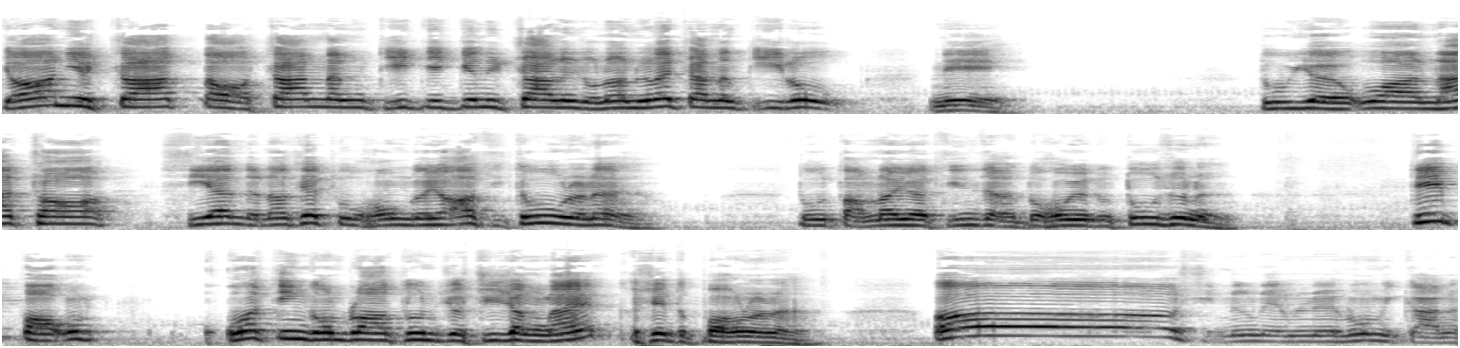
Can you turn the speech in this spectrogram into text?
cho nhiều cha tỏ cha năng chỉ chỉ chỉ cha lên rồi nó nữa cha năng chỉ luôn nè. Tu giờ qua nó cho xiên rồi nó sẽ tu hồng người ở thì tu rồi nè. Tu tạm nay giờ chín giờ tu hồi tu tu rồi nè. Tiếp bỏ ông quá tin con lo tu cho chỉ rằng lấy cái sẽ tu bỏ rồi nè. Ô, xin đừng đem đem không bị cả nè.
